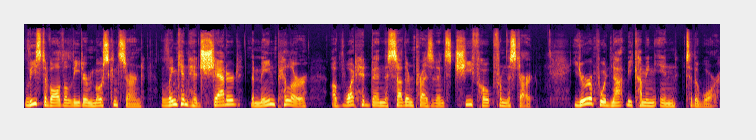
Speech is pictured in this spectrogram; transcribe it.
Least of all the leader most concerned, Lincoln had shattered the main pillar of what had been the Southern president's chief hope from the start. Europe would not be coming into the war.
